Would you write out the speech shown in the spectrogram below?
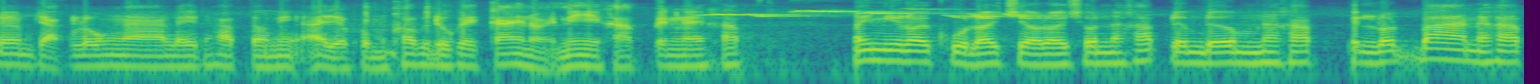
เดิมๆจากโรงงานเลยนะครับตรงนี้อะเดี๋ยวผมเข้าไปดูใกล้ๆหน่อยนี่ครับเป็นไงครับ ไม่มีรอยขูดรอยเฉียวรอยชนนะครับ เดิมๆนะครับ เป็นรถบ้านนะครับ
